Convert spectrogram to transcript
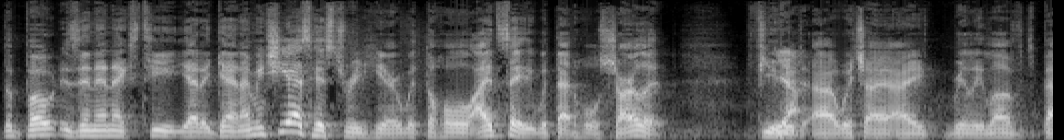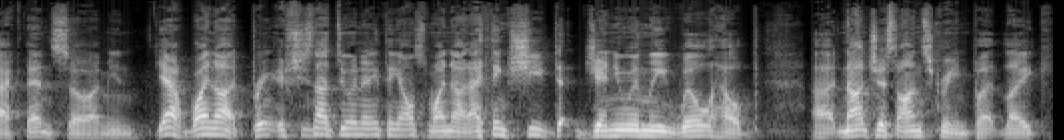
The boat is in NXT yet again. I mean, she has history here with the whole. I'd say with that whole Charlotte feud, Yeah. uh, which I, I really loved back then. So I mean, yeah, why not bring? If she's not doing anything else, why not? I think she d- genuinely will help. Uh, not just on screen, but like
